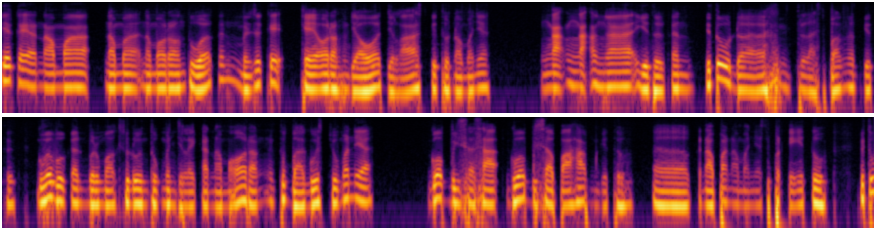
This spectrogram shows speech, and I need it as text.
Ya kayak nama nama nama orang tua kan biasanya kayak kayak orang Jawa jelas gitu namanya nggak nggak nggak gitu kan. Itu udah jelas banget gitu. Gue bukan bermaksud untuk menjelekan nama orang itu bagus. Cuman ya gue bisa sa gue bisa paham gitu eh, kenapa namanya seperti itu itu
